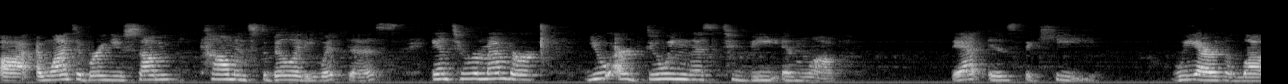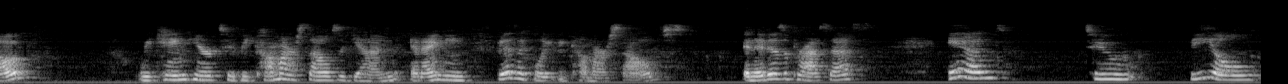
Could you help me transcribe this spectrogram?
uh, I want to bring you some calm and stability with this and to remember you are doing this to be in love. That is the key. We are the love. We came here to become ourselves again, and I mean physically become ourselves, and it is a process, and to feel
